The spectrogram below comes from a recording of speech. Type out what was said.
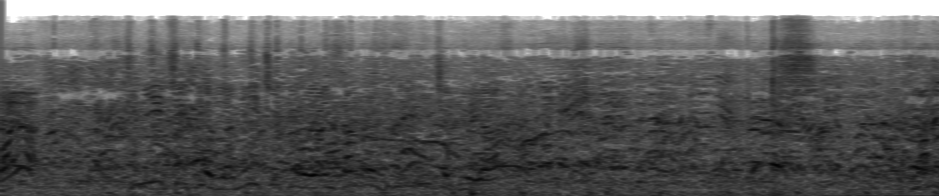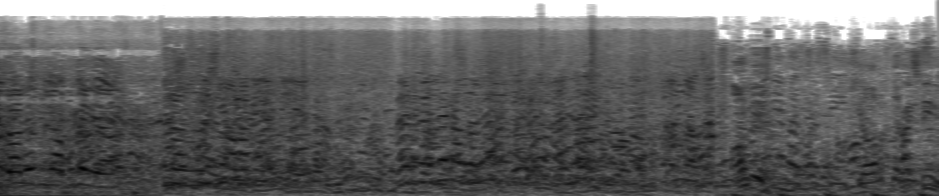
Baya. Şu niye çekiyor ya? Niye çekiyor ya? İnsanlar öldürmeyi niye çekiyor ya? Şuna müdahale. Bu ne ya? Abi yağlıkta biz değil mi?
